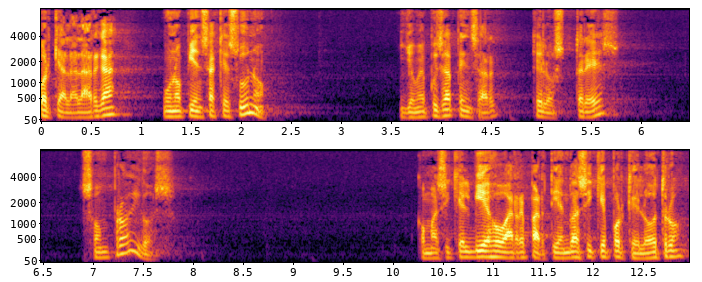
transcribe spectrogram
porque a la larga uno piensa que es uno. Y yo me puse a pensar que los tres son pródigos. Como así que el viejo va repartiendo así que porque el otro,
